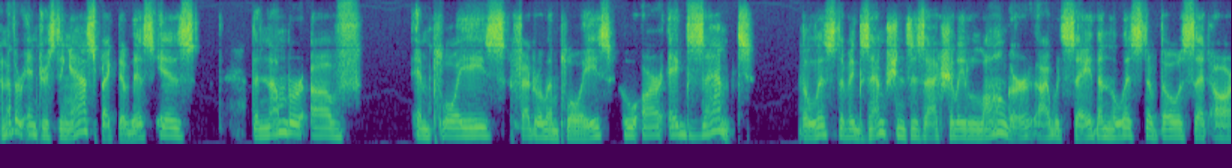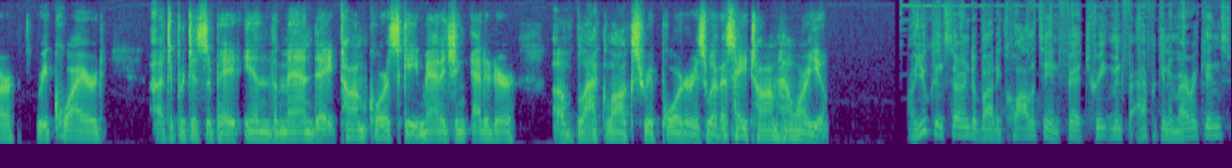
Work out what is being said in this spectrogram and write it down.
another interesting aspect of this is the number of employees, federal employees, who are exempt. The list of exemptions is actually longer, I would say, than the list of those that are required uh, to participate in the mandate. Tom Korski, managing editor of Blacklock's Reporter, is with us. Hey, Tom, how are you? Are you concerned about equality and fair treatment for African Americans?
